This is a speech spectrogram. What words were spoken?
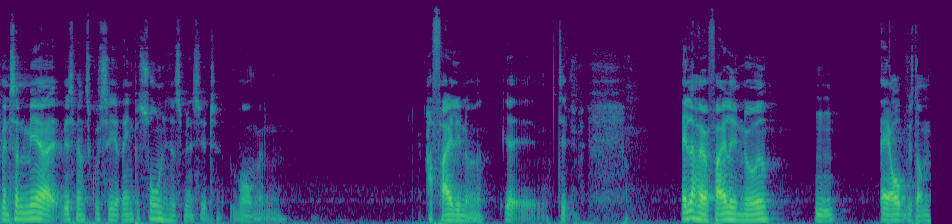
Men sådan mere, hvis man skulle se rent personlighedsmæssigt, hvor man har fejlet i noget. Ja, det, alle har jo fejlet i noget, Mm. er jeg overbevist om.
